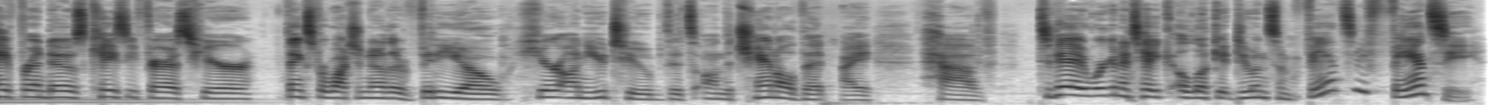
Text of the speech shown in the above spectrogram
Hey friendos, Casey Faris here. Thanks for watching another video here on YouTube that's on the channel that I have. Today we're gonna take a look at doing some fancy fancy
